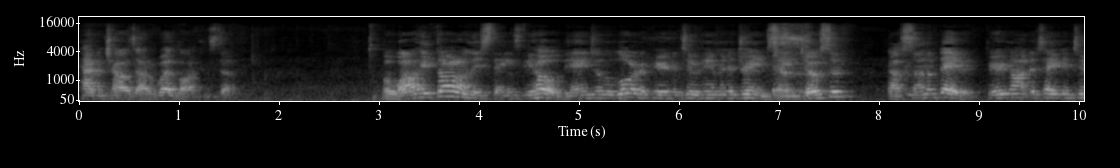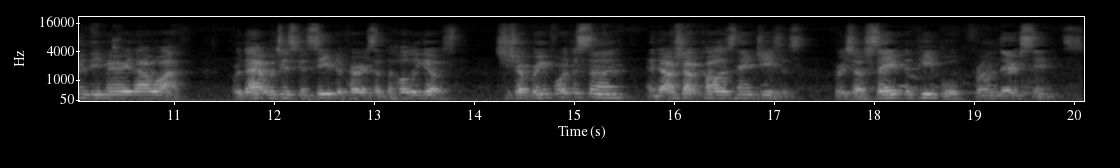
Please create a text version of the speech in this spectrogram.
having childs out of wedlock and stuff. But while he thought on these things, behold, the angel of the Lord appeared unto him in a dream, saying, Joseph, thou son of David, fear not to take unto thee Mary thy wife, for that which is conceived of her is of the Holy Ghost. She shall bring forth a son, and thou shalt call his name Jesus, for he shall save the people from their sins.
